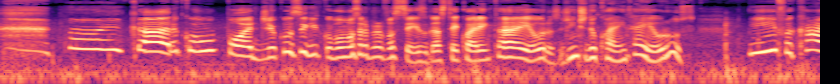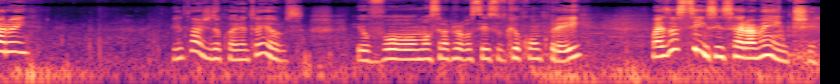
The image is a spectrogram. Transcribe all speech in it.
Ai, cara, como pode? Eu consegui. eu Vou mostrar pra vocês. Gastei 40 euros. Gente, deu 40 euros? Ih, foi caro, hein? Verdade, deu 40 euros. Eu vou mostrar pra vocês tudo que eu comprei. Mas assim, sinceramente,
